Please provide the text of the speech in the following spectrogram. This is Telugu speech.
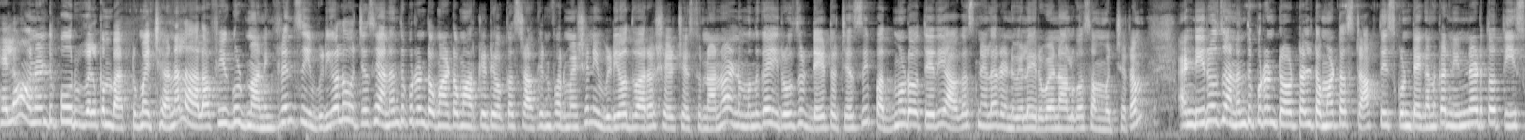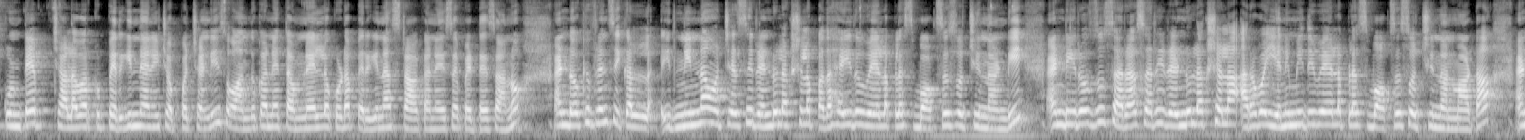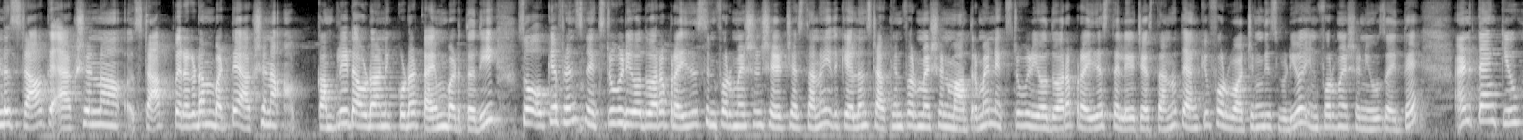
Hello Anantapur welcome back to my channel all of you good morning friends ఈ వీడియోలో వచ్చేసి అనంతపురం టొమాటో మార్కెట్ యొక్క స్టాక్ ఇన్ఫర్మేషన్ ఈ వీడియో ద్వారా షేర్ చేస్తున్నాను. అండ్ ముందుగా ఈరోజు డేట్ వచ్చేసి పదమూడవ తేదీ ఆగస్ట్ నెల రెండు వేల ఇరవై నాలుగో సంవత్సరం. అండ్ ఈరోజు అనంతపురం టోటల్ టొమాటో స్టాక్ తీసుకుంటే కనుక నిన్నటితో తీసుకుంటే చాలా వరకు పెరిగింది అని చెప్పొచ్చండి. సో అందుకనే తమ్నేల్లో కూడా పెరిగిన స్టాక్ అనేసి పెట్టేశాను. అండ్ ఓకే ఫ్రెండ్స్ ఇక నిన్న వచ్చేసి రెండు లక్షల పదహైదు వేల ప్లస్ బాక్సెస్ వచ్చిందండి. అండ్ ఈరోజు సరాసరి రెండు లక్షల అరవై ఎనిమిది వేల ప్లస్ బాక్సెస్ వచ్చిందనమాట అండ్ స్టాక్ యాక్షన్ స్టాక్ పెరగడం బట్టి యాక్షన్ కంప్లీట్ అవడానికి కూడా టైం పడుతుంది. So okay friends next video ద్వారా ప్రైజెస్ ఇన్ఫర్మేషన్ షేర్ చేస్తాను. ఇది కేవలం స్టాక్ ఇన్ఫర్మేషన్ మాత్రమే. నెక్స్ట్ వీడియో ద్వారా ప్రైజెస్ తెలియజేస్తాను. Thank you for watching this video. Information use అయితే. And thank you.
